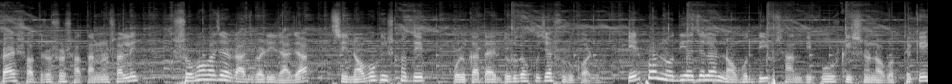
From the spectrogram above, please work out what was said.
প্রায় সতেরোশো সাতান্ন সালে শোভাবাজার রাজবাড়ির রাজা শ্রী নবকৃষ্ণদেব কলকাতায় দুর্গাপূজা শুরু করেন। এরপর নদিয়া জেলার নবদ্বীপ, শান্তিপুর, কৃষ্ণনগর থেকে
